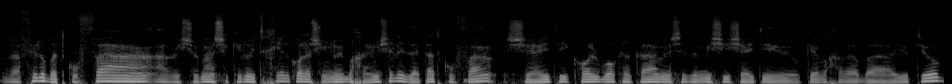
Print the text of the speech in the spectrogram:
ואפילו בתקופה הראשונה שכאילו התחיל כל השינוי בחיים שלי, זו הייתה תקופה שהייתי כל בוקר קם, יש איזה מישהי שהייתי עוקב אחריה ביוטיוב,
